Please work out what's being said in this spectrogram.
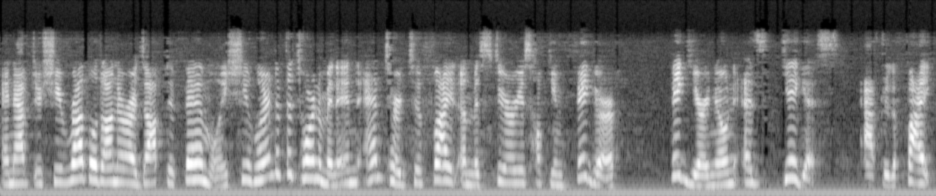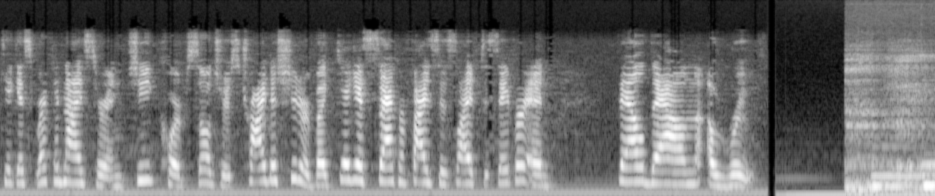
and after she rebelled on her adopted family, she learned of the tournament and entered to fight a mysterious hulking figure, figure known as Gigas. After the fight, Gigas recognized her and G-Corp soldiers tried to shoot her, but Gigas sacrificed his life to save her and fell down a roof. Meanwhile,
